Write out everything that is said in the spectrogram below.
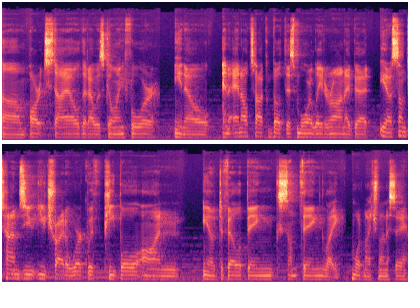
um, art style that i was going for you know. And, and i'll talk about this more later on i bet. You know sometimes you you try to work with people on you know developing something like what am i trying to say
